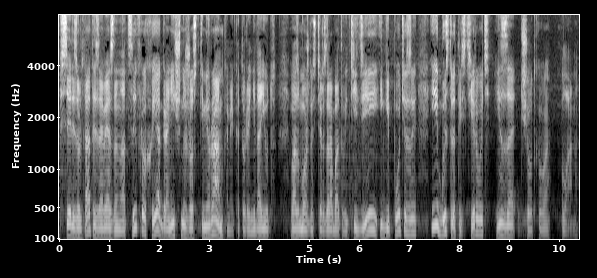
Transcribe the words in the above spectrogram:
Все результаты завязаны на цифрах и ограничены жесткими рамками, которые не дают возможности разрабатывать идеи и гипотезы и быстро тестировать из-за четкого плана.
